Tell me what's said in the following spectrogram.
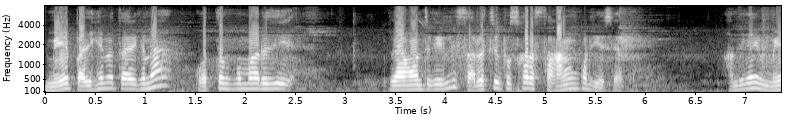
మే పదిహేనో తారీఖున ఉత్తమ్ కుమార్జీ రేవంత్కి వెళ్ళి సరస్వతి పుష్కర స్నానం కూడా చేశారు. అందుకని మే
